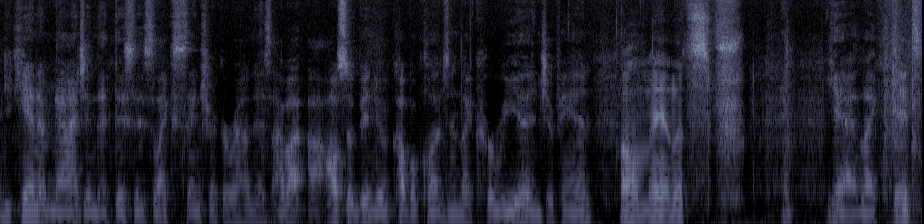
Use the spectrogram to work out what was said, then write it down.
You can't imagine that this is like centric around this. I've, I've also been to a couple clubs in like Korea and Japan, Oh man, that's yeah, like it's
